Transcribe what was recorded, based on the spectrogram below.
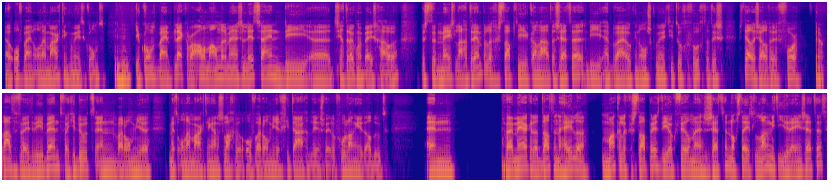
Eh, of bij een online marketing community komt. Mhm. Je komt bij een plek waar allemaal andere mensen lid zijn die eh, zich er ook mee bezighouden. Dus de meest laagdrempelige stap die je kan laten zetten, die hebben wij ook in onze community toegevoegd. Dat is stel jezelf even voor. Ja. Laat even weten wie je bent, wat je doet en waarom je met online marketing aan de slag wil. Of waarom je gitaar gaat leren spelen, of hoe lang je het al doet. En wij merken dat dat een hele makkelijke stap is, die ook veel mensen zetten. Nog steeds lang niet iedereen zet het.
